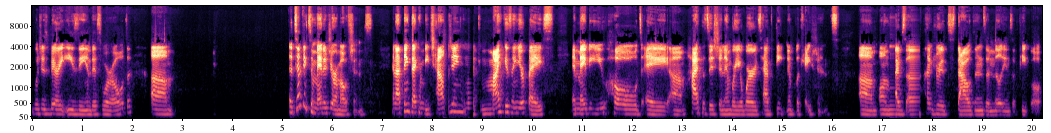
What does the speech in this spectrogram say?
which is very easy in this world, um, attempting to manage your emotions. And I think that can be challenging. Like mic is in your face and maybe you hold a um, high position and where your words have deep implications um, on lives of hundreds, thousands, and millions of people,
